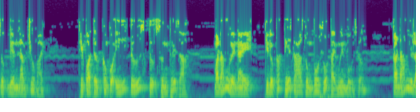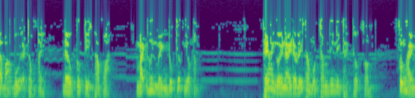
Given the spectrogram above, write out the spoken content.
dược điền làm chiêu bài, Thì quả thực không có ý tứ tự xưng thế gia. Mà đám người này thì được các thế gia dùng vô số tài nguyên bồi dưỡng. Cả đám như là bảo bối ở trong tay, Đều cực kỳ xa hoa, Mạnh hơn mình lúc trước nhiều lắm. Thế hai người này đều lấy ra 100 viên linh thạch thượng phẩm. Phương Hành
